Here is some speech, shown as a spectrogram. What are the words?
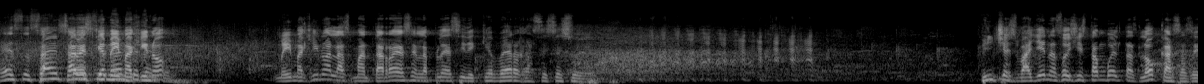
Esto está ¿Sabes qué me imagino? Me imagino a las mantarrayas en la playa así de qué vergas es eso. Pinches ballenas hoy sí están vueltas locas. Así.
